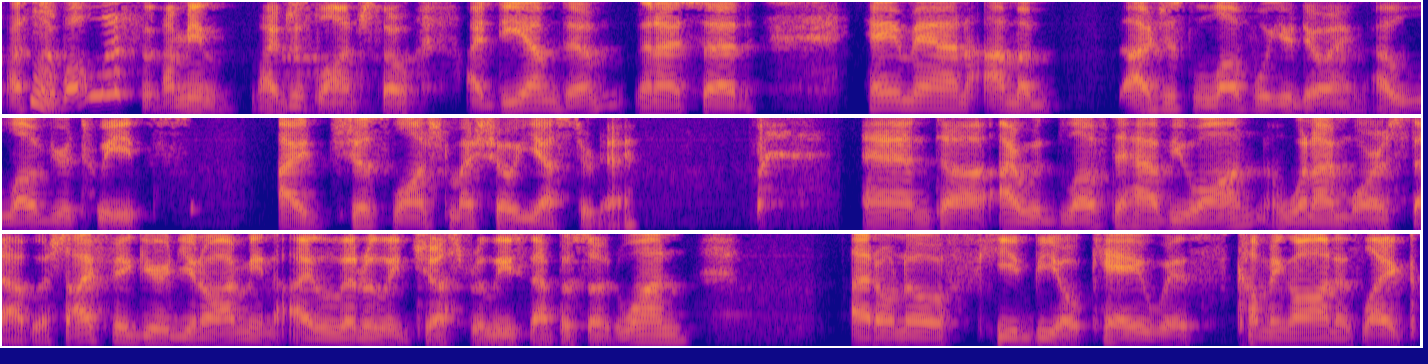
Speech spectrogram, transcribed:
I said, hmm. "Well, listen. I mean, I just launched, so I DM'd him and I said, "Hey, man, I'm a. I just love what you're doing. I love your tweets. I just launched my show yesterday. And uh, I would love to have you on when I'm more established. I figured, you know, I mean, I literally just released episode one. I don't know if he'd be okay with coming on as like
